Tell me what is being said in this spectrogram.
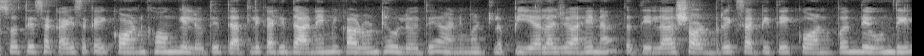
सो ते सकाळी सकाळी कॉर्न खाऊन गेले होते. त्यातले काही दाणे मी काढून ठेवले होते आणि म्हटलं पियाला जे आहे ना तर तिला शॉर्ट ब्रेकसाठी ते कॉर्न पण देऊन देईल.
